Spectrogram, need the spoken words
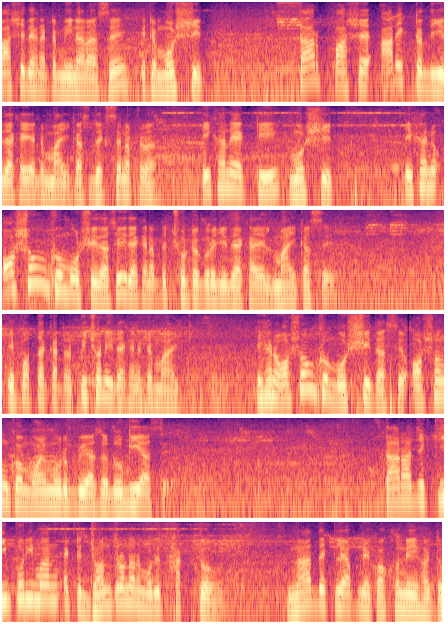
পাশে দেখেন একটা মিনার আছে, এটা মসজিদ। তার পাশে আরেকটা দিকে দেখাই একটা মাইক আছে, দেখছেন আপনারা? এখানে একটি মসজিদ। এখানে অসংখ্য মসজিদ আছে। এই দেখেন আপনি ছোট করে যে দেখায় মাইক আছে। এই পতাকাটার পিছনেই দেখেন একটা মাইক। এখানে অসংখ্য মসজিদ আছে, অসংখ্য ময় মুরব্বী আছে, রুগী আছে। তারা যে কি পরিমাণ একটা যন্ত্রণার মধ্যে থাকতো, না দেখলে আপনি কখনোই হয়তো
